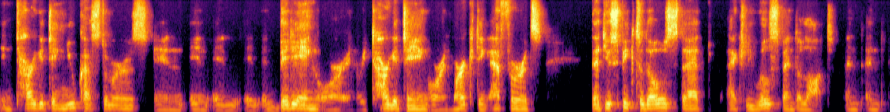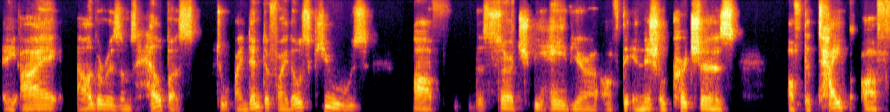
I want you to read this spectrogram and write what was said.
in targeting new customers, in, in, in, in, bidding or in retargeting or in marketing efforts, that you speak to those that actually will spend a lot. And, and AI algorithms help us to identify those cues of the search behavior, of the initial purchase, of the type of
